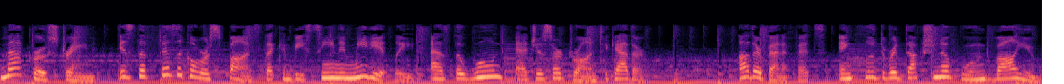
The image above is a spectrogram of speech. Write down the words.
Macrostrain is the physical response that can be seen immediately as the wound edges are drawn together. Other benefits include the reduction of wound volume,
